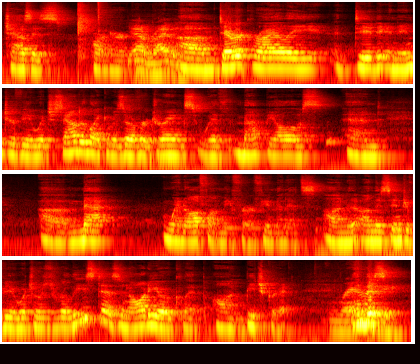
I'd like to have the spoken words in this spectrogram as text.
Chas's partner. Yeah, Rielly. Um, Derek Rielly did an interview which sounded like it was over drinks with Matt Biolos, and uh, Matt went off on me for a few minutes on on this interview, which was released as an audio clip on Beach Grit. Rarity. And this,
